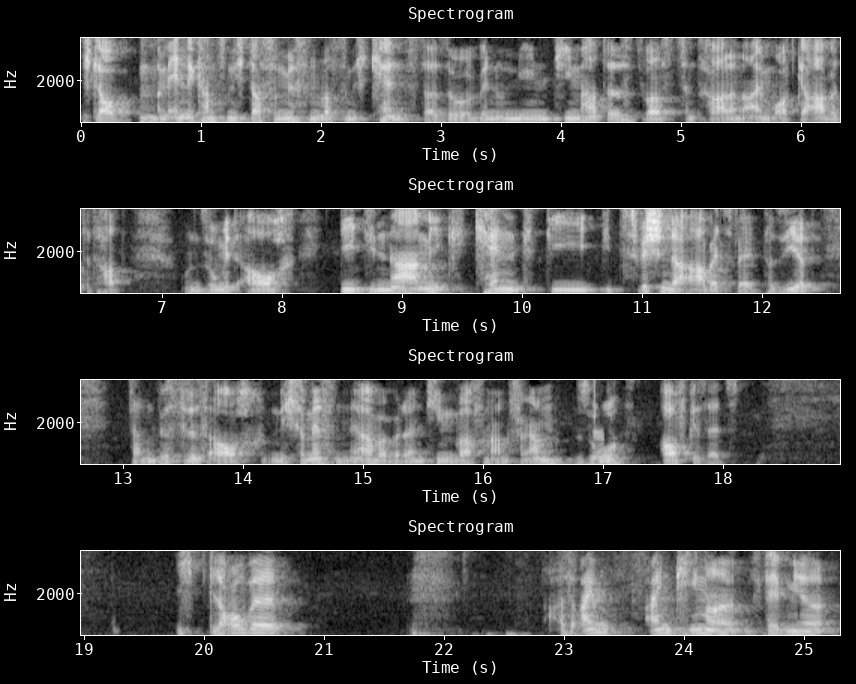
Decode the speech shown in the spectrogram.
Ich glaube, mhm. am Ende kannst du nicht das vermissen, was du nicht kennst. Also wenn du nie ein Team hattest, mhm. was zentral an einem Ort gearbeitet hat und somit auch die Dynamik kennt, die, die zwischen der Arbeitswelt passiert, dann wirst du das auch nicht vermissen, ja, weil dein Team war von Anfang an so mhm. aufgesetzt. Ich glaube, also ein, ein Thema fällt mir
